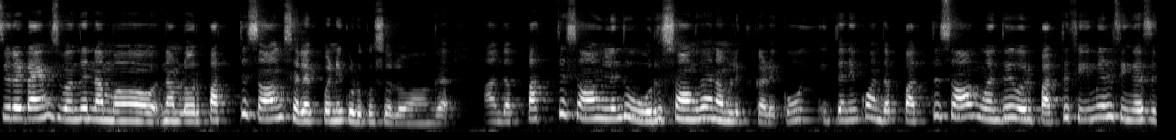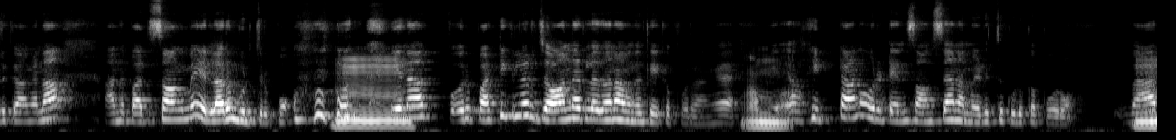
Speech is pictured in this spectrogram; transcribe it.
சில டைம்ஸ் வந்து நம்ம நம்மள ஒரு பத்து சாங் செலக்ட் பண்ணி கொடுக்க சொல்லுவாங்க. அந்த பத்து சாங்லேருந்து ஒரு சாங் தான் நம்மளுக்கு கிடைக்கும். இத்தனைக்கும் அந்த பத்து சாங் வந்து ஒரு பத்து ஃபீமேல் சிங்கர்ஸ் இருக்காங்கன்னா அந்த பத்து சாங்குமே எல்லாரும் கொடுத்துருப்போம். ஏன்னா ஒரு பர்டிகுலர் ஜானரில் தானே அவங்க கேட்க போகிறாங்க ஹிட்டான ஒரு டென் சாங்ஸ் தான் நம்ம எடுத்து கொடுக்க போகிறோம் வேற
